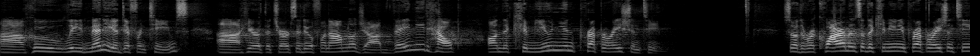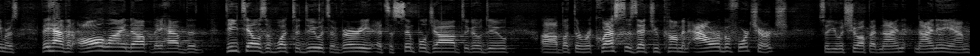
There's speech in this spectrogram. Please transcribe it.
uh, who lead many of different teams, uh, here at the church. They do a phenomenal job. They need help on the communion preparation team. So, the requirements of the communion preparation team is they have it all lined up. They have the details of what to do. It's a very, it's a simple job to go do. Uh, but the request is that you come an hour before church. So you would show up at 9, 9 a.m.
